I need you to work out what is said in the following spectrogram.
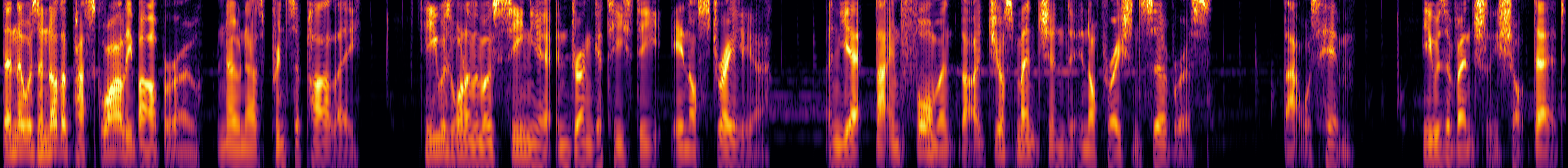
Then there was another Pasquale Barbaro, known as Principale. He was one of the most senior Ndranghetisti in Australia, and yet that informant that I just mentioned in Operation Cerberus, that was him. He was eventually shot dead.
